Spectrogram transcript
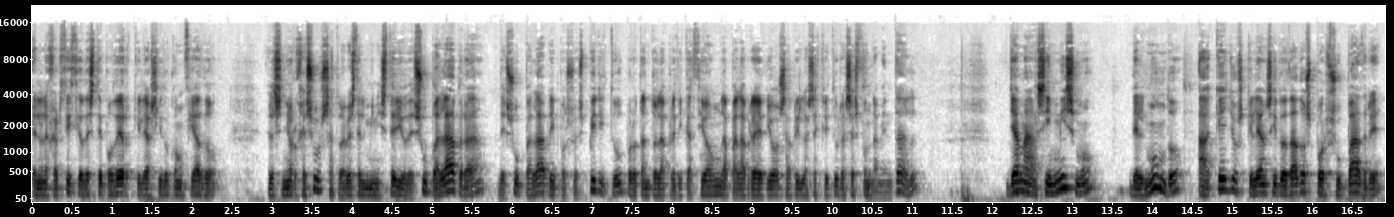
en el ejercicio de este poder que le ha sido confiado el Señor Jesús a través del ministerio de su palabra, de su palabra y por su espíritu, por lo tanto la predicación, la palabra de Dios, abrir las escrituras es fundamental, llama a sí mismo del mundo a aquellos que le han sido dados por su Padre,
